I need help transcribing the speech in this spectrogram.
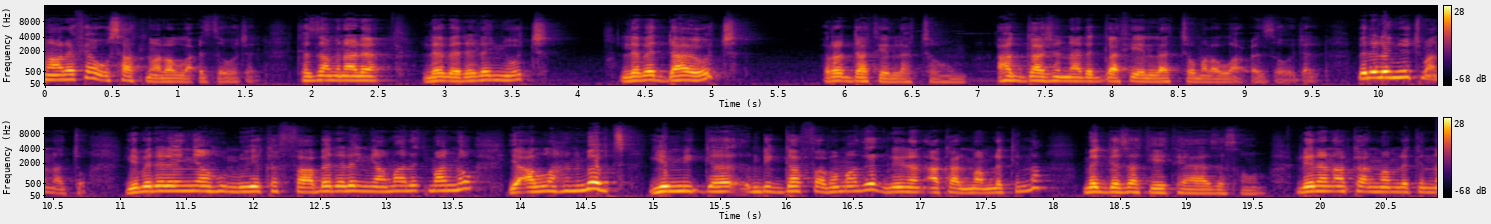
ማረፊያው እሳት ነው አላህ ዘ ወጀል። ከዛ ምን አለ? ለበደለኞች ለበዳዮች ረዳት የላቸውም አጋዥና ደጋፊ የላቸውም አለ አላሁ ዘ ወጀል። በደለኞች ማን ናቸው? የበደለኛ ሁሉ የከፋ በደለኛ ማለት ማን ነው? የአላህን መብት እንዲጋፋ በማድረግ ሌላን አካል ማምለክና መገዛት የተያያዘ ሰው ነው። ሌላን አካል ማምለክና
